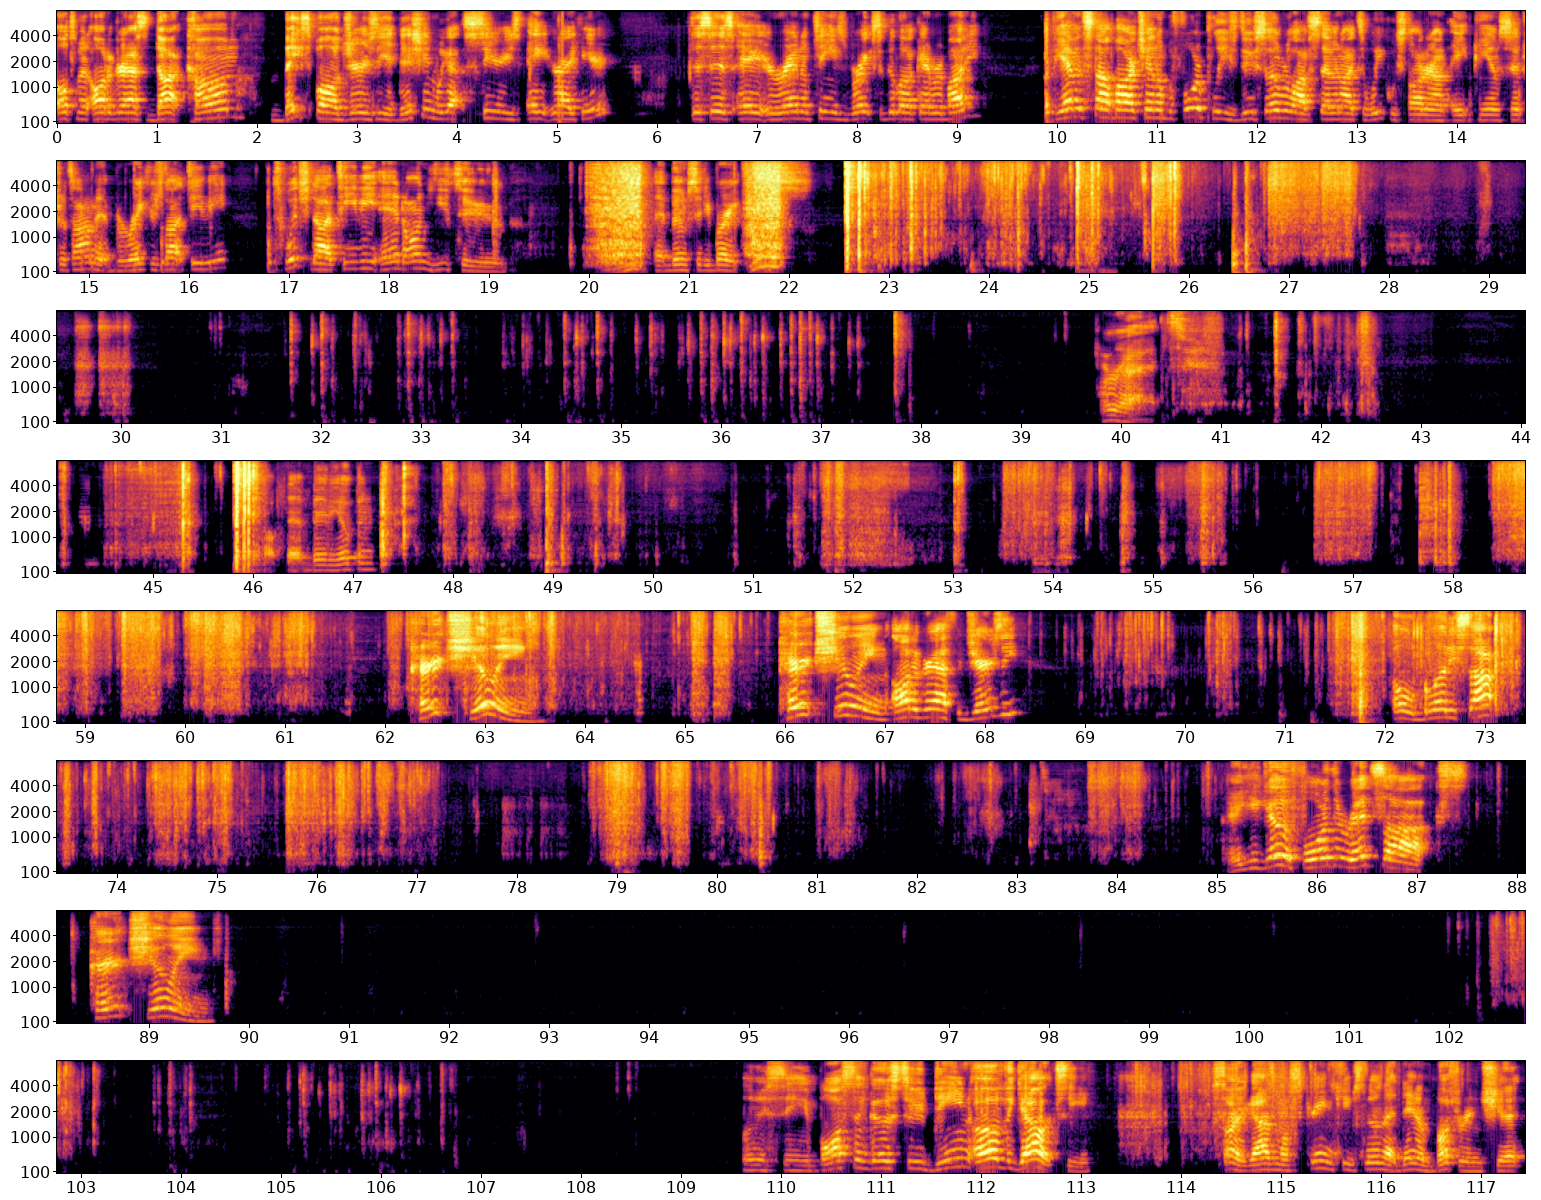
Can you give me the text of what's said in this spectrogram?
ultimateautographs.com baseball jersey edition. We got Series 8 right here. This is a random teams break, so good luck, everybody. If you haven't stopped by our channel before, please do so. We're live seven nights a week. We start around 8 p.m. Central Time at Breakers.tv, Twitch.tv, and on YouTube at Boom City Breaks. All right. Pop that baby open. Curt Schilling. Curt Schilling autograph jersey. Oh, bloody sock. There you go for the Red Sox. Curt Schilling. See. Boston goes to Dean of the Galaxy. Sorry, guys. My screen keeps doing that damn buffering shit.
